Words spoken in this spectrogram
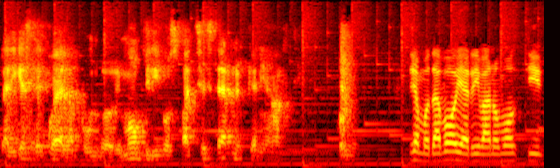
la richiesta è quella appunto, immobili con spazio esterno e piani alti diciamo da voi arrivano molti,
